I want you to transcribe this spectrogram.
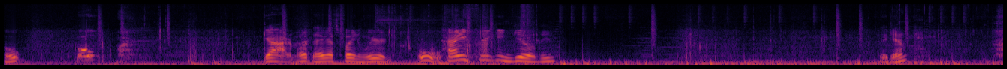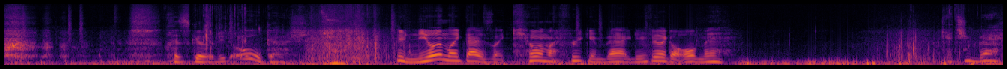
Oh. Oh. Got him. What the heck? That's fighting weird. Oh, tiny freaking gill, dude. Did I get him? Let's go, dude. Oh, gosh. Dude, kneeling like that is like killing my freaking back, dude. I feel like an old man. Get you back.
